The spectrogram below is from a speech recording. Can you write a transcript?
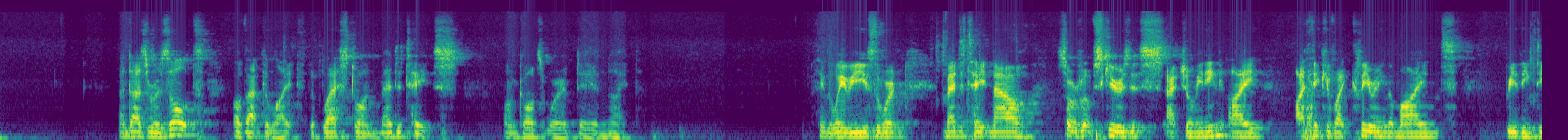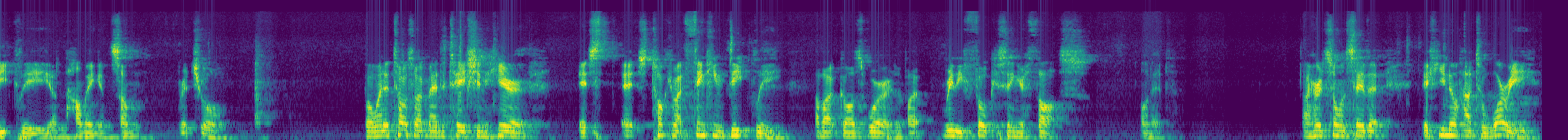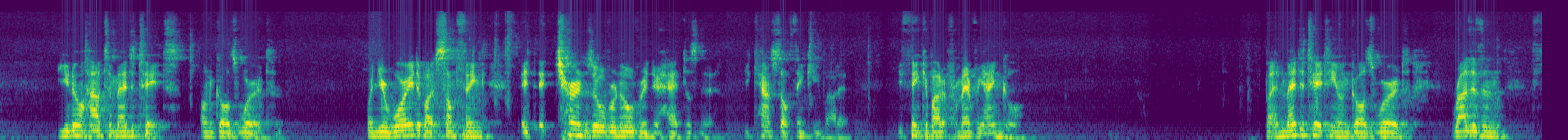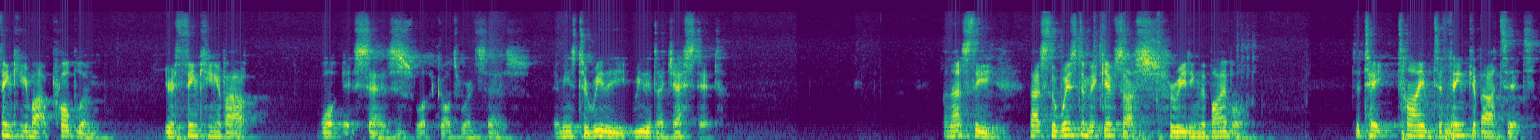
And as a result of that delight, the blessed one meditates on God's word day and night. I think the way we use the word meditate now sort of obscures its actual meaning. I, I think of like clearing the mind, breathing deeply, and humming in some ritual. But when it talks about meditation here, it's, it's talking about thinking deeply about God's word, about really focusing your thoughts on it. I heard someone say that if you know how to worry, you know how to meditate on God's word. When you're worried about something, it, it churns over and over in your head, doesn't it? You can't stop thinking about it. You think about it from every angle. But in meditating on God's word, rather than thinking about a problem, you're thinking about what it says, what God's word says. It means to really, really digest it. And that's the, that's the wisdom it gives us for reading the Bible to take time to think about it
